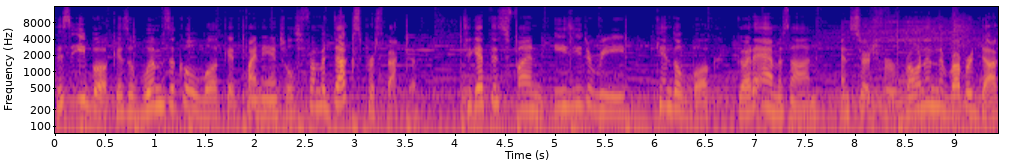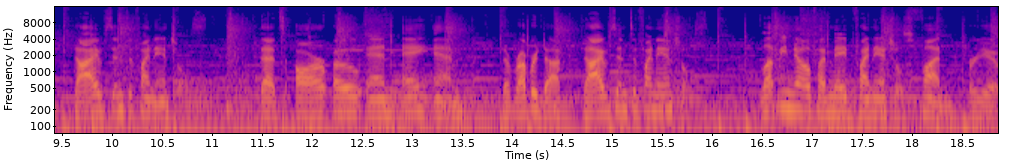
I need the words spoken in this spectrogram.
This ebook is a whimsical look at financials from a duck's perspective. To get this fun, easy to read Kindle book, go to Amazon and search for Ronan the Rubber Duck Dives into Financials. That's R O N A N, the Rubber Duck Dives into Financials. Let me know if I made financials fun for you.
